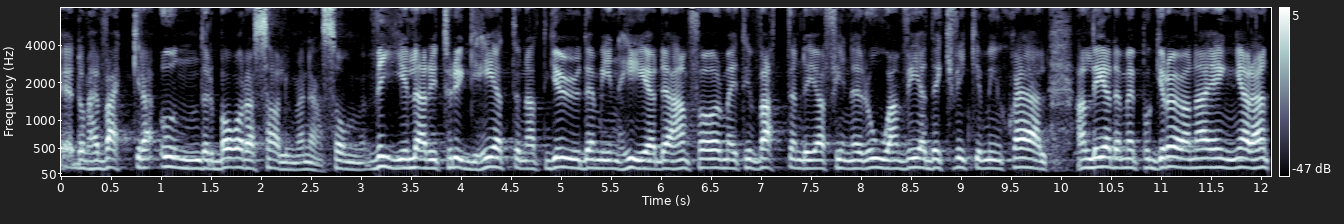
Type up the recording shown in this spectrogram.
Eh, de här vackra, underbara salmerna som vilar i tryggheten att Gud är min herde. Han för mig till vatten där jag finner ro. Han vederkvicker min själ. Han leder mig på gröna ängar. Han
